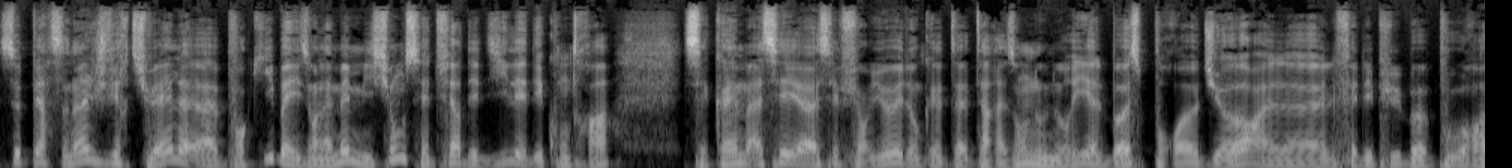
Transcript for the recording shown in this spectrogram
ce personnage virtuel euh, pour qui ben, ils ont la même mission, c'est de faire des deals et des contrats. C'est quand même assez, assez furieux. Et donc, tu as, raison, Nounouri, elle bosse pour euh, Dior, elle, elle fait des pubs pour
